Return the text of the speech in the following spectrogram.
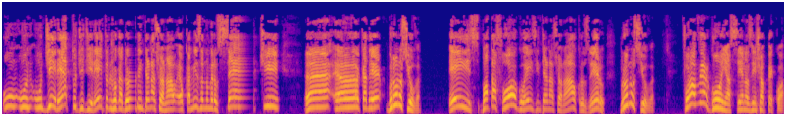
um, um, um, direto de direita no jogador do Internacional. É o camisa número 7, uh, uh, cadê? Bruno Silva. Ex-Botafogo, ex-Internacional, Cruzeiro, Bruno Silva. Foi uma vergonha as cenas em Chapecó.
